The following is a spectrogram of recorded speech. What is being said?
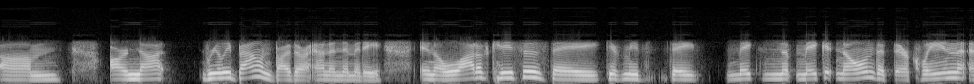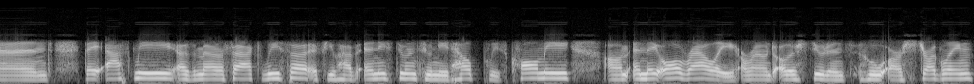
um, are not really bound by their anonymity. In a lot of cases, they give me they make make it known that they're clean and they ask me as a matter of fact lisa if you have any students who need help please call me. Um, and they all rally around other students who are struggling.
